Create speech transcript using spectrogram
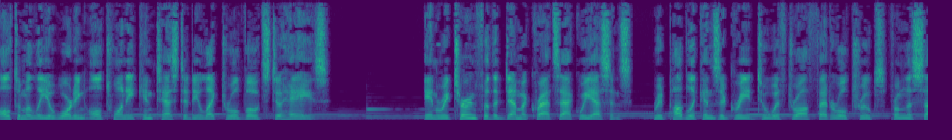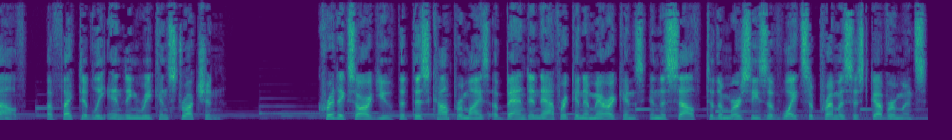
ultimately awarding all 20 contested electoral votes to Hayes. In return for the Democrats' acquiescence, Republicans agreed to withdraw federal troops from the South, effectively ending Reconstruction. Critics argue that this compromise abandoned African Americans in the South to the mercies of white supremacist governments,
